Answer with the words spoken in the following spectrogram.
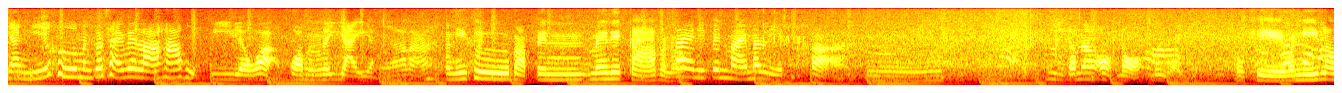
อย่างนี้คือมันก็ใช้เวลา 5-6 ปีแล้วอะกว่ามันจะใหญ่อย่างเงี้ยนะอันนี้คือแบบเป็นไม่ได้กราฟอะเนาะใช่อันนี้เป็นไม้เมล็ดค่ะ อืมนี่ กำลังออกดอกด้วยโอเค วันนี้เรา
